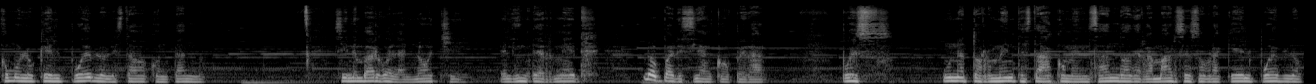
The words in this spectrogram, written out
como lo que el pueblo le estaba contando. Sin embargo, la noche, el Internet no parecían cooperar, pues una tormenta estaba comenzando a derramarse sobre aquel pueblo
